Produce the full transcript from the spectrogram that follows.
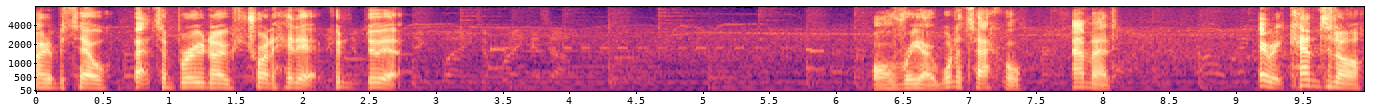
Ona Batlle. Back to Bruno, trying to hit it. Couldn't do it. Oh, Rio, what a tackle. Amad. Eric Cantona.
